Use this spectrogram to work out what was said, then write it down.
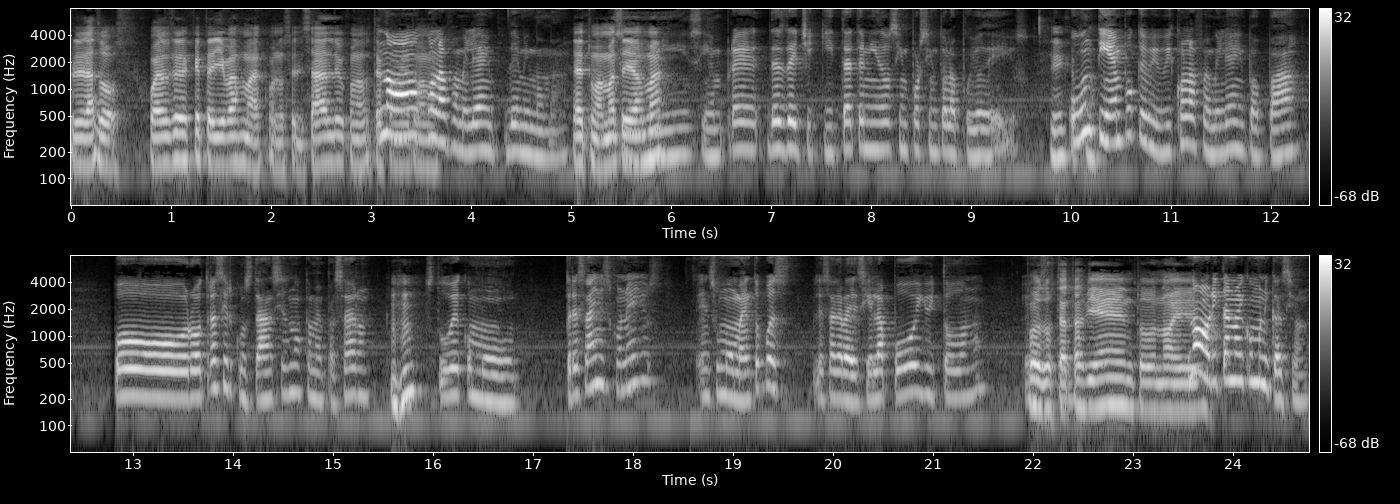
las dos. ¿Cuál es que te llevas más? ¿Con los Elizalde o con los No, con la familia de, mi mamá. ¿De tu mamá te llevas más? Sí, siempre, desde chiquita he tenido 100% el apoyo de ellos. Sí, Hubo un tiempo que viví con la familia de mi papá por otras circunstancias ¿no? que me pasaron. Estuve como tres años con ellos. En su momento, pues, les agradecí el apoyo y todo, ¿no? Pues los Este, tratas bien, todo, no hay... No, ahorita no hay comunicación.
